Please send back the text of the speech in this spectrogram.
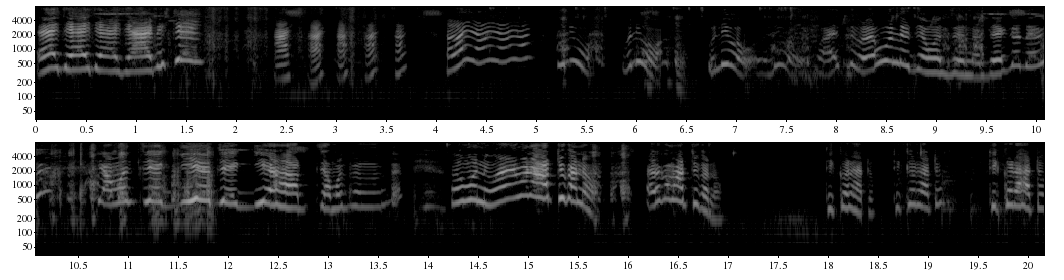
এই যে এই যে এই যে, আয় বৃষ্টি আয় আয় আয় আয় বাবা, উলি বাবা উলি বাবা কেমন চেক গিয়ে চেক গিয়ে হাঁটছো কেন? এরকম হাঁটছো কেন? ঠিক করে হাঁটো, ঠিক করে হাঁটো, ঠিক করে হাঁটো।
